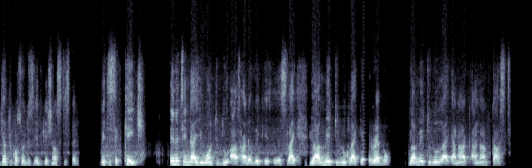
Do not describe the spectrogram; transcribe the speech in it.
just because of this educational system. It is a cage. Anything that you want to do outside of it is it's like you are made to look like a rebel. You are made to look like an, an outcast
